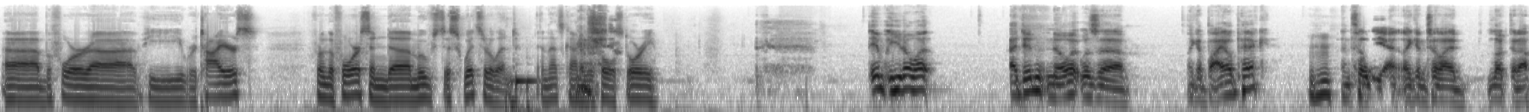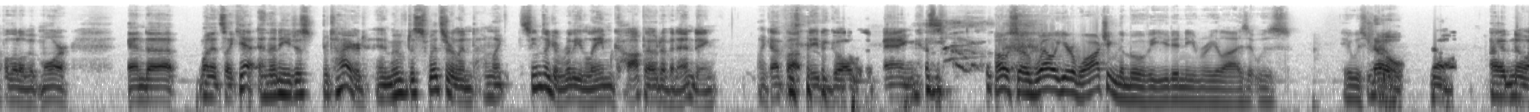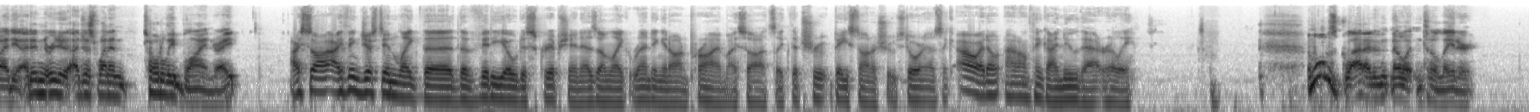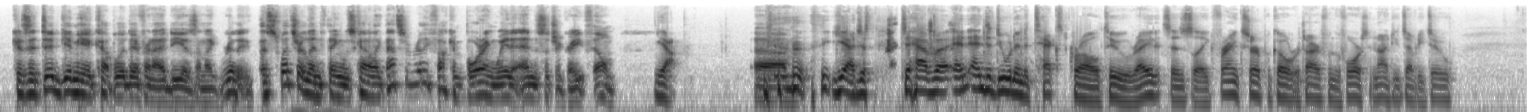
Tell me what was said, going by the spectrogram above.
uh, before uh, he retires from the force and uh, moves to Switzerland, and that's kind of his whole story. It, you know what? I didn't know it was a like a biopic until the end, like until I looked it up a little bit more. And uh, when it's like, yeah, and then he just retired and moved to Switzerland. I'm like, seems like a really lame cop out of an ending. Like I thought maybe go out with a bang. Oh, so while you're watching the movie, you didn't even realize it was it was true. no, no, I had no idea. I didn't read it. I just went in totally blind, right? I saw. I think just in like the the video description as I'm like renting it on Prime, I saw it's like the true based on a true story. And I was like, oh, I don't I don't think I knew that really. I'm almost glad I didn't know it until later. Because it did give me a couple of different ideas. I'm like, really? The Switzerland thing was kind of like, that's a really fucking boring way to end such a great film. Yeah. Um, yeah, just to have a and, and to do it in a text crawl too, right? It says like Frank Serpico retired from the force in 1972.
